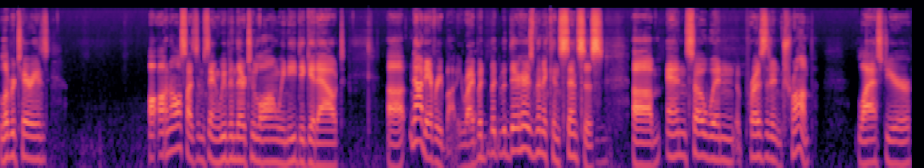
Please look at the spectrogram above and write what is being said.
Libertarians, on all sides them saying we've been there too long. We need to get out. Uh, not everybody, right? But, but but there has been a consensus Um, and so when President Trump last year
